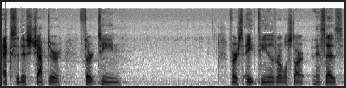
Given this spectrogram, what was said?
Exodus chapter 13, verse 18 is where we'll start. And it says,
